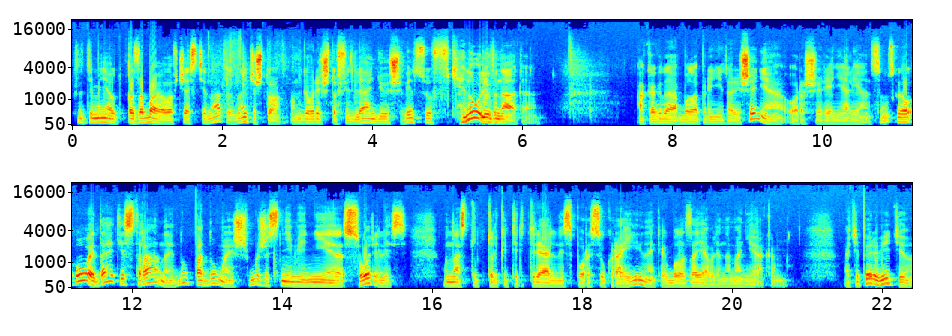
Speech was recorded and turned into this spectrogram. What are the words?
Кстати, меня вот позабавило в части НАТО, знаете что? Он говорит, что Финляндию и Швецию втянули в НАТО. А когда было принято решение о расширении альянса, он сказал, ой, да эти страны, ну подумаешь, мы же с ними не ссорились. У нас тут только территориальные споры с Украиной, как было заявлено маньяком. А теперь, видите,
